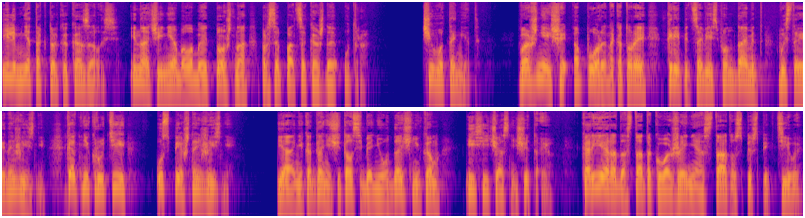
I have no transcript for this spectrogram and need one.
Или мне так только казалось. Иначе не было бы тошно просыпаться каждое утро. Чего-то нет. Важнейшей опоры, на которой крепится весь фундамент выстроенной жизни. Как ни крути, успешной жизни. Я никогда не считал себя неудачником и сейчас не считаю. Карьера, достаток, уважение, статус, перспективы.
